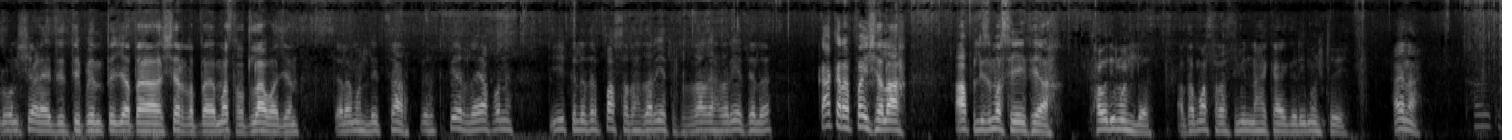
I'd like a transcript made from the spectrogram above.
दोन शेळ्या आहेत ते पिन त्याच्या आता शर्टात मसरात लावायच्या त्याला म्हणले चार पे- पेरलंय. आपण इकलं तर पाच सात हजार येतात चार हजार येतील. का करा पैशाला? आपलीच मस येते खाऊ दे म्हणलं. आता मसराच मी नाही काय गडी म्हणतोय. आहे ना? खाऊ दे.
